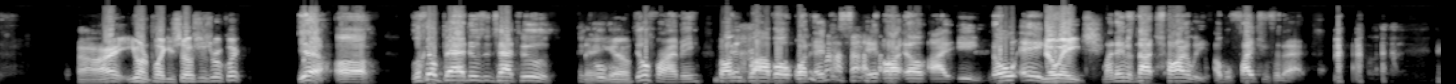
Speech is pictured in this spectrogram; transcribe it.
All right. You want to plug your socials real quick? Yeah. Uh, look up bad news and tattoos. in There you go. You'll find me. Carlie Bravo on C A R L I E. No H. No H. My name is not Charlie. I will fight you for that.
